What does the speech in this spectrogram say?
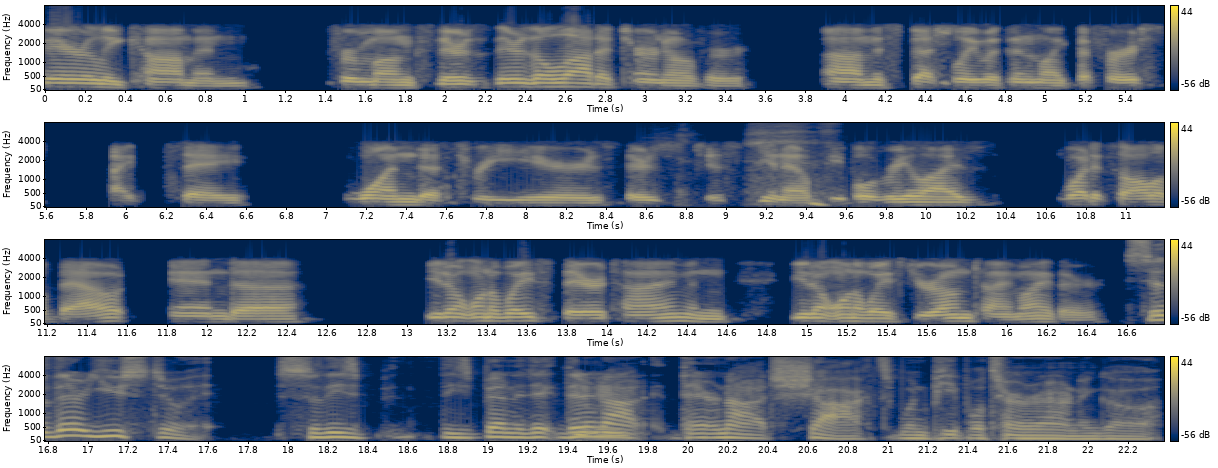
fairly common for monks there's there's a lot of turnover um, especially within like the first, I'd say, one to three years. There's just, you know, people realize what it's all about and uh, you don't want to waste their time and you don't want to waste your own time either. So they're used to it. So these these Benedict they're mm-hmm. not they're not shocked when people turn around and go,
